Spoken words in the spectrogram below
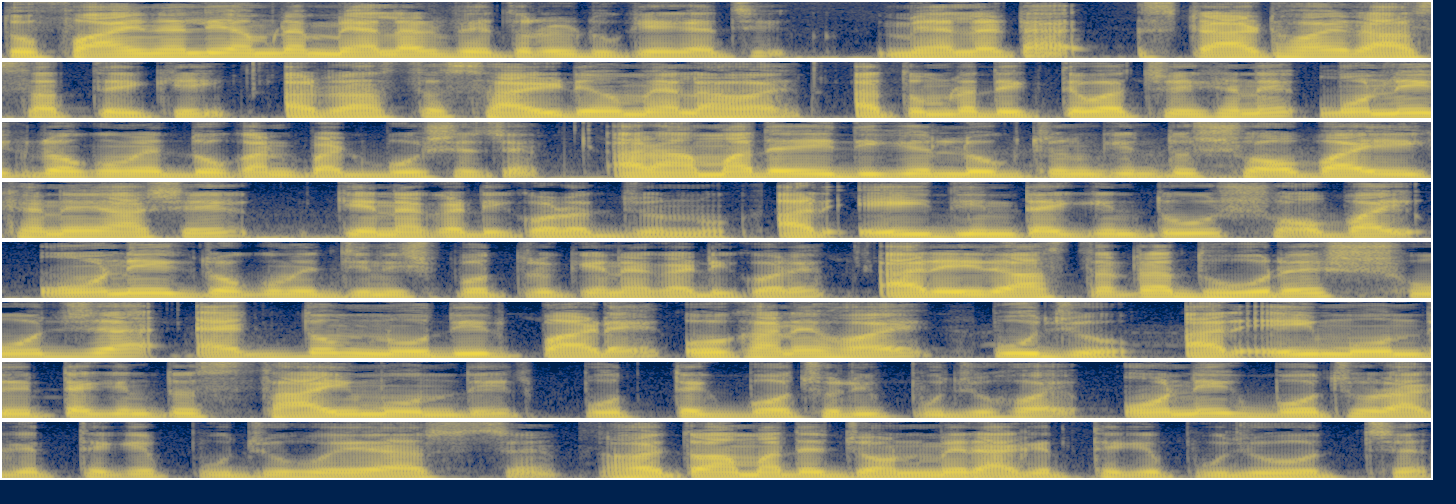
তো ফাইনালি আমরা মেলার ভেতরে ঢুকে গেছি। মেলাটা স্টার্ট হয় রাস্তার থেকেই আর রাস্তার সাইডেও মেলা হয়। আর তোমরা দেখতে পাচ্ছ এখানে অনেক রকমের দোকানপাট বসেছে। আর আমাদের এই দিকের লোকজন কিন্তু সবাই এখানে আসে কেনাকাটি করার জন্য। আর এই দিনটায় কিন্তু সবাই অনেক রকমের জিনিসপত্র কেনাকাটি করে। আর এই রাস্তাটা ধরে সোজা একদম নদীর পাড়ে ওখানে হয় পুজো। আর এই মন্দিরটা কিন্তু স্থায়ী মন্দির। প্রত্যেক বছরই পুজো হয়। অনেক বছর আগের থেকে পুজো হয়ে আসছে। হয়তো আমাদের জন্মের আগের থেকে পুজো হচ্ছে।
